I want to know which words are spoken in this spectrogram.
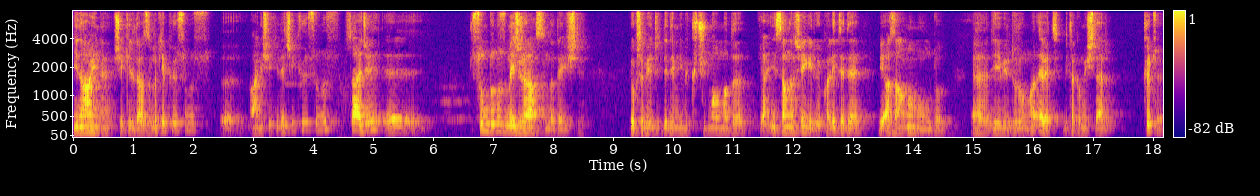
Yine aynı şekilde hazırlık yapıyorsunuz, e, aynı şekilde çekiyorsunuz. Sadece e, sunduğunuz mecra aslında değişti. Yoksa bir dediğim gibi küçülme olmadı. Yani insanlara şey geliyor, kalitede bir azalma mı oldu diye bir durum var. Evet, bir takım işler kötü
